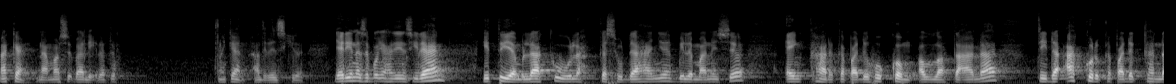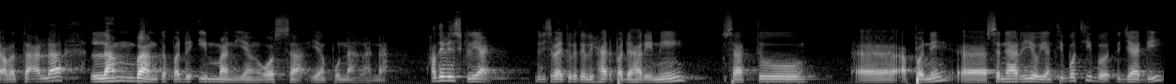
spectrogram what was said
Makan, nak masuk balik lah tu. Kan? Hadirin sekalian. Jadi nak sebutnya hadirin sekalian, itu yang berlakulah kesudahannya bila manusia engkar kepada hukum Allah Ta'ala, tidak akur kepada kehendak Allah Ta'ala, lambang kepada iman yang rosak, yang punah ranah. Hadirin sekalian. Jadi sebab itu kita lihat pada hari ini, satu uh, apa ni uh, senario yang tiba-tiba terjadi,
